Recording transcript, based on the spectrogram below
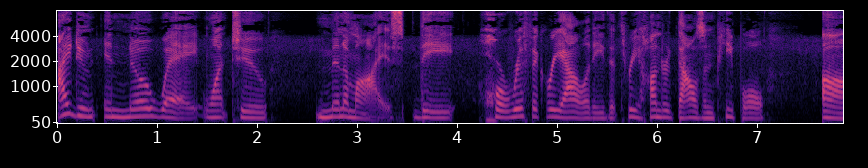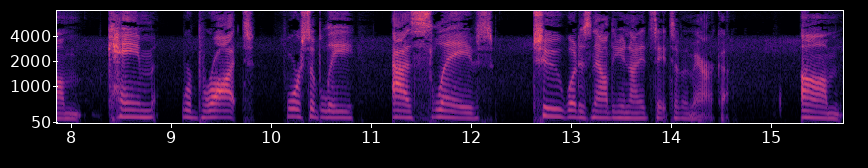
I do in no way want to minimize the horrific reality that 300,000 people um, came, were brought forcibly as slaves to what is now the United States of America. Um,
